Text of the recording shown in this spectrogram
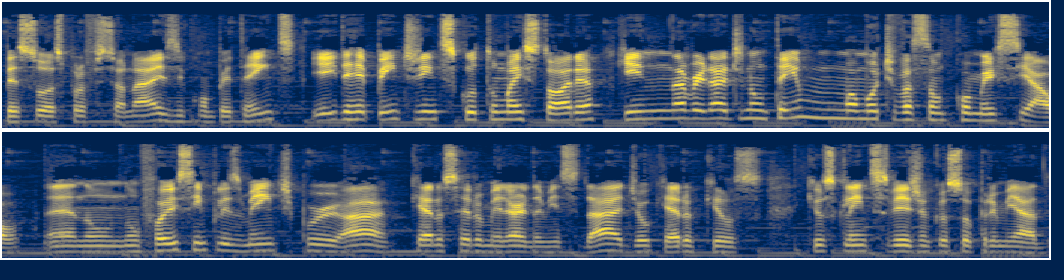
pessoas profissionais e competentes. E aí de repente a gente escuta uma história que na verdade não tem uma motivação comercial. Né? Não, não foi simplesmente por, ah, quero ser o melhor da minha cidade ou quero que os, que os clientes vejam que eu sou premiado.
